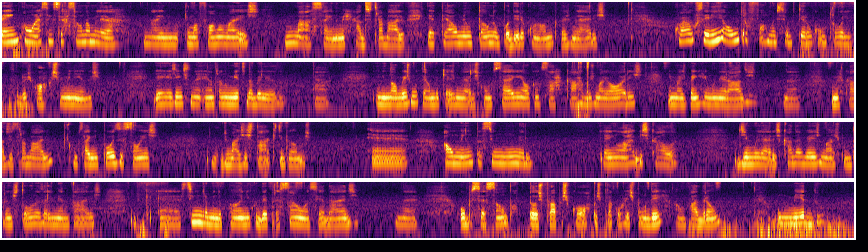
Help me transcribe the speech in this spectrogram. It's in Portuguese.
Porém, com essa inserção da mulher né, de uma forma mais massa aí no mercado de trabalho e até aumentando o poder econômico das mulheres, qual seria outra forma de se obter um controle sobre os corpos femininos? E aí a gente né, entra no mito da beleza tá? E ao mesmo tempo que as mulheres conseguem alcançar cargos maiores e mais bem remunerados né, no mercado de trabalho, conseguem posições de mais destaque, digamos, é, aumenta-se o um número e é em larga escala de mulheres cada vez mais com transtornos alimentares, é, síndrome do pânico, depressão, ansiedade, né, obsessão por pelos próprios corpos para corresponder a um padrão, o medo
